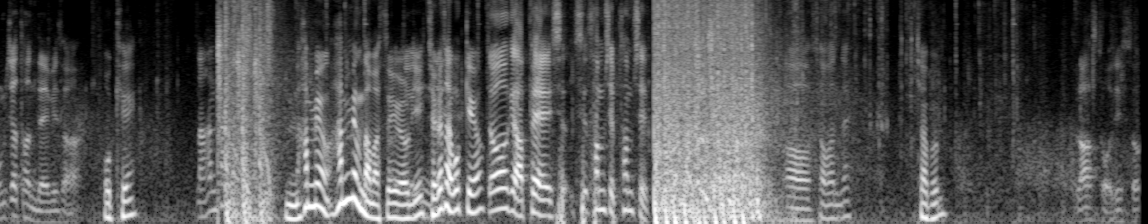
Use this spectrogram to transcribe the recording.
든요. 옴샷한 내미사. 오케이 나 한 탄 넘어 음, 한 명 한 명 남았어요 여기 있네. 제가 잡을게요 저기 앞에 시- 시- 30 30. 어 잡았네. 잡음 last 어디 있어?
